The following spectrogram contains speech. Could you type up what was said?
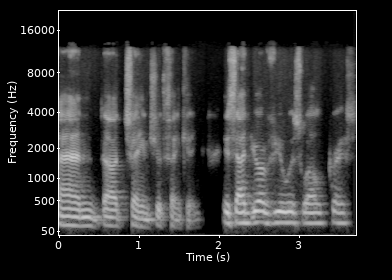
and uh, change your thinking. Is that your view as well, Grace?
